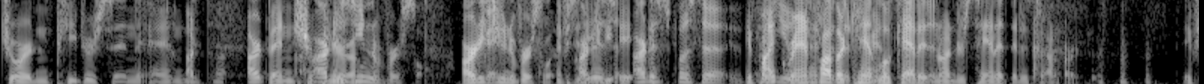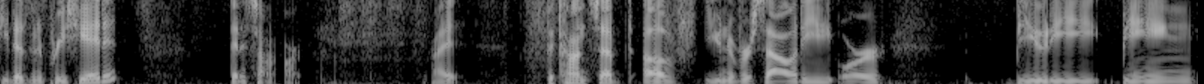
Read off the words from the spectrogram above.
Jordan Peterson and Art, art, Ben art Shapiro. is universal. art is universal if, Art is, if, art is supposed to. if my you in touch with grandfather can't look at it and understand it then it's not art if he doesn't appreciate it then it's not art right the concept of universality or beauty being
